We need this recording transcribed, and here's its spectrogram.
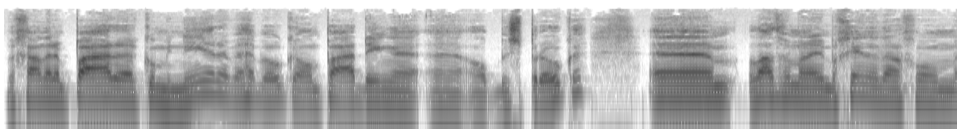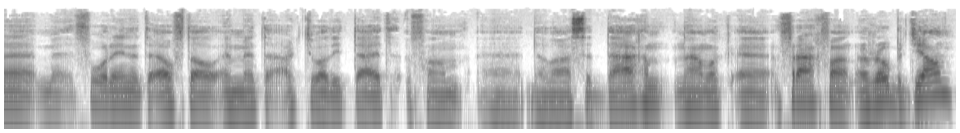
We gaan er een paar combineren. We hebben ook al een paar dingen eh, al besproken. Ehm, laten we maar even beginnen dan gewoon eh, met, voorin het elftal en met de actualiteit van eh, de laatste dagen. Namelijk eh, een vraag van Robert Jan.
